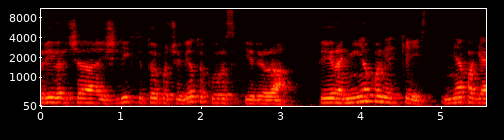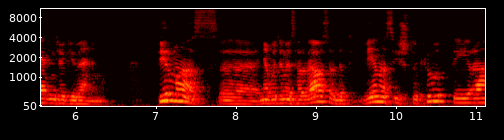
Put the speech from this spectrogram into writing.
priverčia išlikti toj pačioj vietoje, kuris ir yra. Tai yra nieko nekeisti, nepagerinti jo gyvenimo. Pirmas, e, nebūtinai svarbiausias, bet vienas iš tokių tai yra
